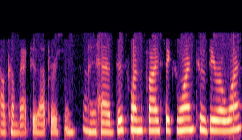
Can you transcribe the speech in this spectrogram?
I'll come back to that person. I had this one five six one two zero one.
